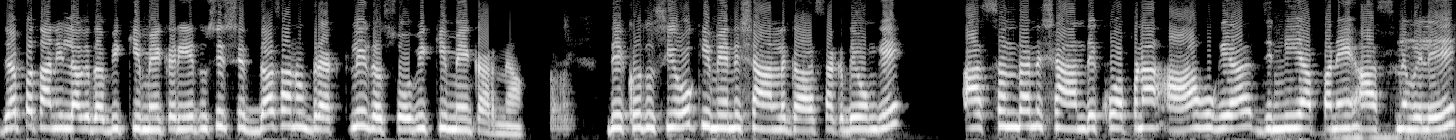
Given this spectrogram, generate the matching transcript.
ਜਾਂ ਪਤਾ ਨਹੀਂ ਲੱਗਦਾ ਵੀ ਕਿਵੇਂ ਕਰੀਏ। ਤੁਸੀਂ ਸਿੱਧਾ ਸਾਨੂੰ ਡਾਇਰੈਕਟਲੀ ਦੱਸੋ ਵੀ ਕਿਵੇਂ ਕਰਨਾ। ਦੇਖੋ ਤੁਸੀਂ ਉਹ ਕਿਵੇਂ ਨਿਸ਼ਾਨ ਲਗਾ ਸਕਦੇ ਹੋਗੇ। ਆਸਨ ਦਾ ਨਿਸ਼ਾਨ ਦੇਖੋ, ਆਪਣਾ ਆ ਹੋ ਗਿਆ। ਜਿੰਨੀ ਆਪਾਂ ਨੇ ਆਸਨ ਵੇਲੇ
